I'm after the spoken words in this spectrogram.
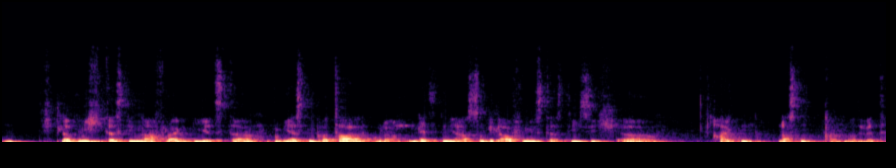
Und ich glaube nicht, dass die Nachfrage, die jetzt da im ersten Quartal oder im letzten Jahr so gelaufen ist, dass die sich äh, halten lassen kann oder wird.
